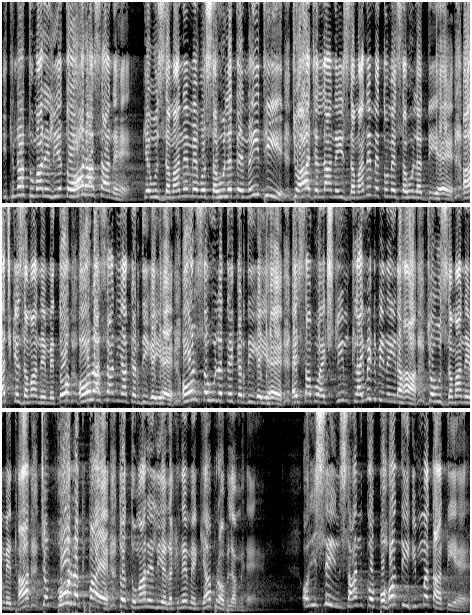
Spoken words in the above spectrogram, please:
اتنا تمہارے لیے تو اور آسان ہے کہ اس زمانے میں وہ سہولتیں نہیں تھی جو آج اللہ نے اس زمانے میں تمہیں سہولت دی ہے۔ آج کے زمانے میں تو اور آسانیاں کر دی گئی ہے، اور سہولتیں کر دی گئی ہے۔ ایسا وہ ایکسٹریم کلائمیٹ بھی نہیں رہا جو اس زمانے میں تھا۔ جب وہ رکھ پائے تو تمہارے لیے رکھنے میں کیا پرابلم ہے؟ اور اس سے انسان کو بہت ہی ہمت آتی ہے۔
